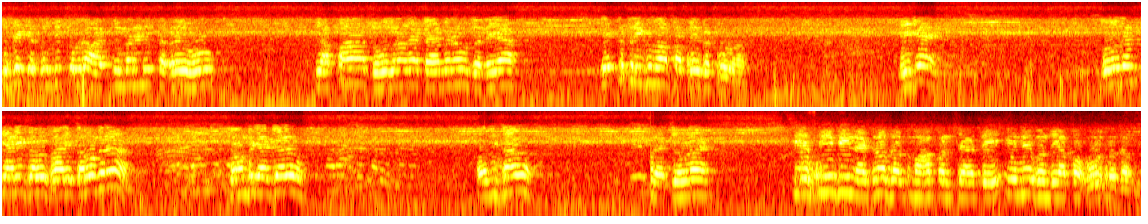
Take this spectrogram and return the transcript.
ਕਿਸੇ ਕਿਸਮ ਦੀ ਘਬਰਾਹਟ ਨਹੀਂ, ਮੰਨਣੀ, ਤਕੜੇ ਹੋ ਕਿ ਆਪਾਂ ਦੋ ਦਿਨਾਂ ਦਾ ਟਾਈਮ ਇਹਨਾਂ ਨੂੰ ਦਿੰਦੇ ਆ ਇੱਕ ਤਰੀਕ ਨੂੰ ਆਪਾਂ ਫੇਰ ਇਕੱਠੇ ਹੋਣਾ। ਠੀਕ ਹੈ? ਦੋ ਦਿਨ ਤਿਆਰੀ ਕਰੋ, ਸਾਰੇ ਕਰੋਗੇ ਨਾ? ਕਿਉਂ ਬਜਾ ਚਲੋ ਔਰ ਸਾਹਿਬ, ਲੈ ਕੇ ਆਉਣਾ ਕਿ ਅਸੀਂ ਵੀ ਨੈਸ਼ਨਲ ਦਲਤ ਮਹਾਪੰਚਾਇਤ ਦੇ ਇੰਨੇ ਬੰਦੇ ਆਪਾਂ ਹੋਰ ਸਦਾਂਗੇ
